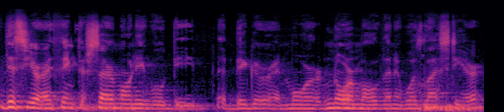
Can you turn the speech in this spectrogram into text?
this year, I think the ceremony will be bigger and more normal than it was last year.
